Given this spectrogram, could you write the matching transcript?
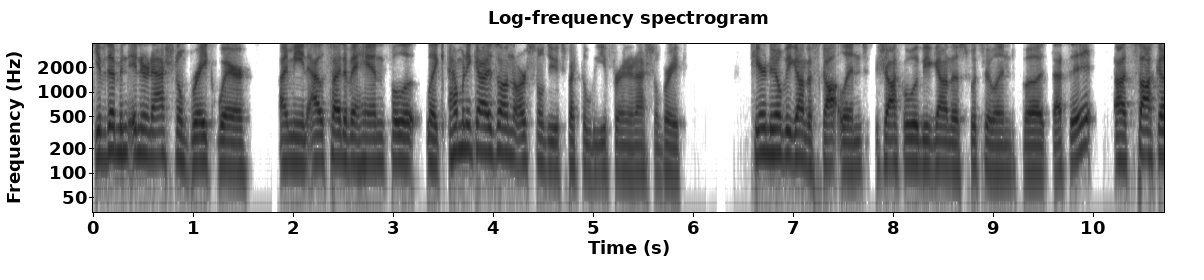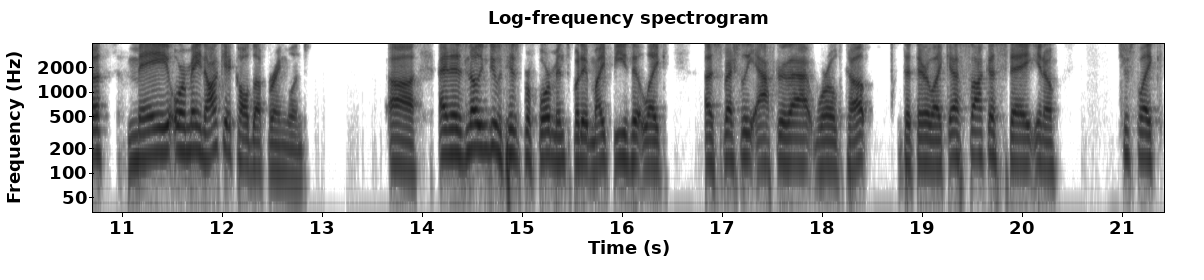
give them an international break where I mean, outside of a handful of like, how many guys on Arsenal do you expect to leave for international break? Tierney will be gone to Scotland. Xhaka will be gone to Switzerland, but that's it. Uh, Saka may or may not get called up for England. Uh, and it has nothing to do with his performance, but it might be that like, especially after that World Cup, that they're like, yes, Saka stay. You know, just like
